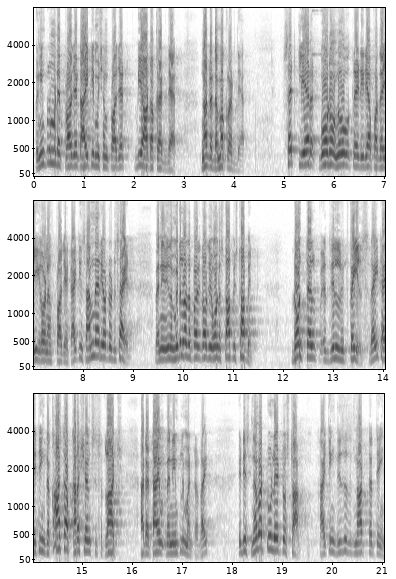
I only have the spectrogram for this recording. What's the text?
when you implement a project, IT mission project, be autocrat there, not a democrat there. Set clear, go no, no criteria for the e-governance project. I think somewhere you have to decide. When in the middle of the project you want to stop stop it. Don't tell till it fails, right? I think the cost of corrections is large at a time when implemented, right? It is never too late to stop. I think this is not the thing.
